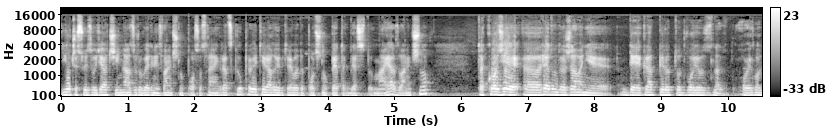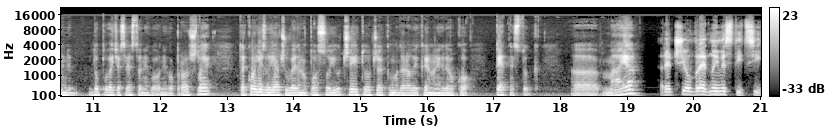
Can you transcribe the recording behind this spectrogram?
Juče su izvođači i nadzor uvedeni zvanično u posao strane gradske uprave, ti radovi bi trebalo da počnu u petak 10. maja, zvanično. Takođe, e, redno odražavanje gde je grad Pirot odvojio ove godine duplo veća sredstva nego, nego prošle. Takođe, izvođač uvedeno posao juče i to očekujemo da radovi krenu negde oko 15. maja. Reč je o vrednoj investiciji.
